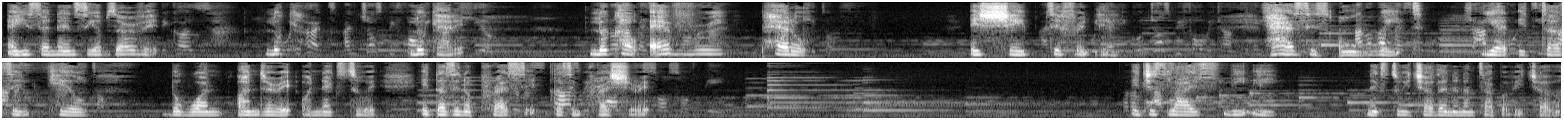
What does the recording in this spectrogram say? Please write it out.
and He said, Nancy, observe it. Look, look at it. look how every petal is shaped differently, has his own weight, yet it doesn't kill the one under it or next to it. It doesn't oppress it, doesn't pressure it. It just lies neatly next to each other and then on top of each other.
